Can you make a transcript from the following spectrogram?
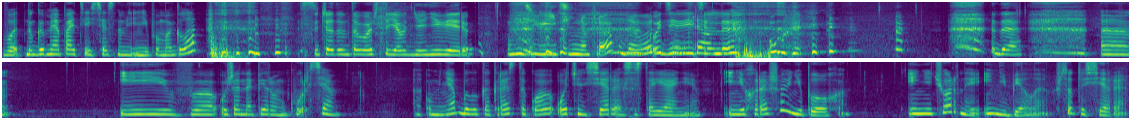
Вот, но гомеопатия, естественно, мне не помогла, с учетом того, что я в нее не верю. Удивительно, правда? Удивительно. Да. Эм, и в, уже на первом курсе у меня было как раз такое очень серое состояние. И не хорошо, и не плохо. И не черное, и не белое. Что-то серое.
